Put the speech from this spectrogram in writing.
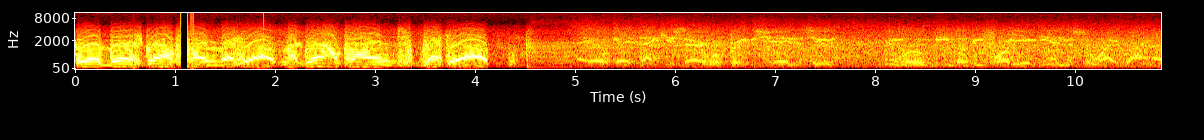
Red Baron's ground plane back out. My ground plane's back out. Hey, okay, thank you, sir. We'll appreciate it, too. And we'll be looking for you again, Mr. White Rhino,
